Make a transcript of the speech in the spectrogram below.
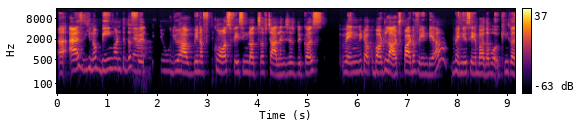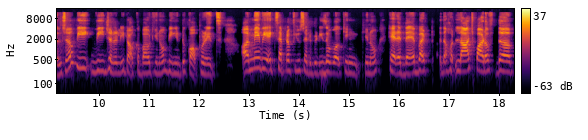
Uh, as you know, being onto the yeah. field, you you have been, of course, facing lots of challenges because when we talk about a large part of India, when you say about the working culture, we we generally talk about you know being into corporates. Or maybe except a few celebrities are working you know here and there but the large part of the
